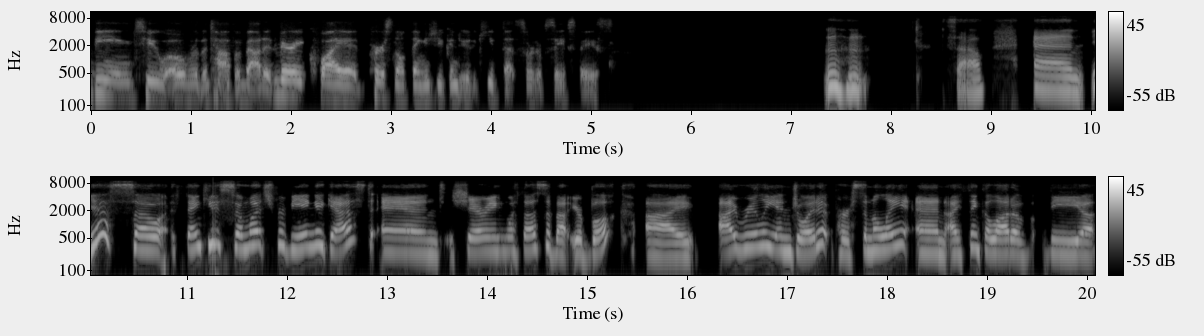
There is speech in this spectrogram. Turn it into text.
being too over the top about it. Very quiet, personal things you can do to keep that sort of safe space. Mm-hmm. So, and yes, so thank you so much for being a guest and sharing with us about your book. I I really enjoyed it personally, and I think a lot of the uh,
